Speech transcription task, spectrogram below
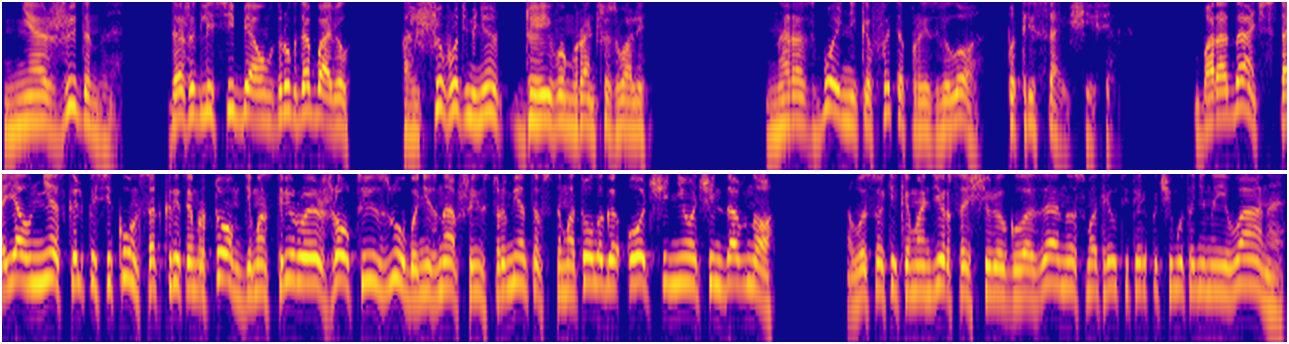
Неожиданно, даже для себя он вдруг добавил а еще вроде меня Дэйвом раньше звали. На разбойников это произвело потрясающий эффект. Бородач стоял несколько секунд с открытым ртом, демонстрируя желтые зубы, не знавшие инструментов стоматолога очень и очень давно. Высокий командир сощурил глаза, но смотрел теперь почему-то не на Ивана,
